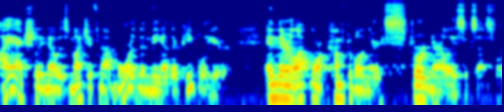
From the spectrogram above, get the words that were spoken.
i actually know as much if not more than the other people here and they're a lot more comfortable and they're extraordinarily successful.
